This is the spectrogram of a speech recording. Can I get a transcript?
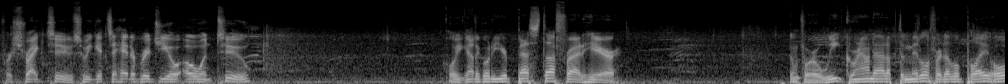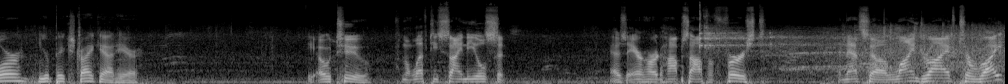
for strike two. So he gets ahead of Riggio 0 and 2. Oh, you got to go to your best stuff right here. Looking for a weak ground out up the middle for double play or your big strikeout here. The 0 2 from the lefty Cy Nielsen. As Ehrhard hops off of first. And that's a line drive to right.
